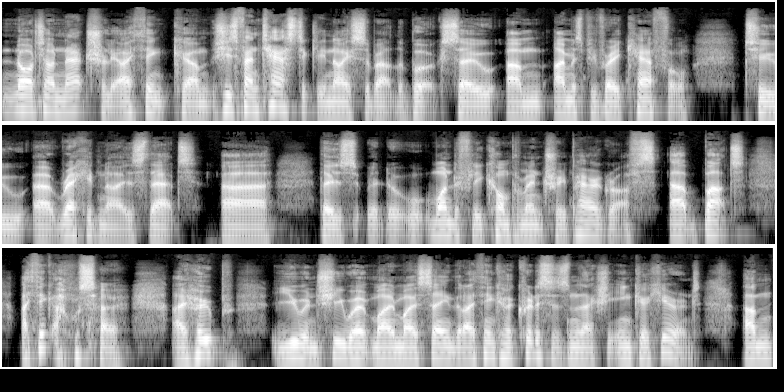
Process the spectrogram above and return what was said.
not unnaturally, I think um, she's fantastically nice about the book. So um, I must be very careful to uh, recognise that uh, those wonderfully complimentary paragraphs. Uh, but I think also, I hope you and she won't mind my saying that I think her criticism is actually incoherent. Um,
